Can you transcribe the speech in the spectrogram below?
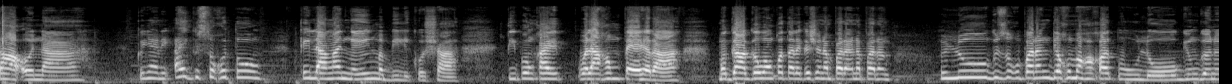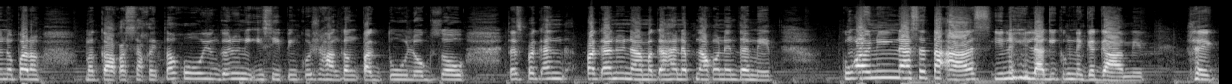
tao na, kunyari, ay gusto ko to, kailangan ngayon mabili ko siya. Tipong kahit wala kang pera, magagawan ko talaga siya ng parang na parang, Hello, gusto ko parang di ako makakatulog. Yung gano'n na parang magkakasakit ako. Yung gano'n iisipin ko siya hanggang pagtulog. So, tas pag, an, pag ano na, maghahanap na ako ng damit, kung ano yung nasa taas, yun ang yung lagi kong nagagamit. Like,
